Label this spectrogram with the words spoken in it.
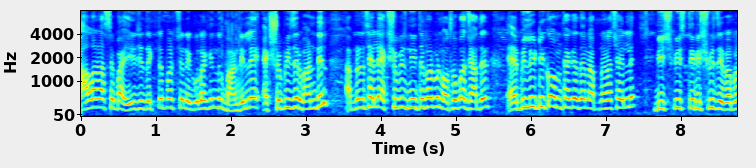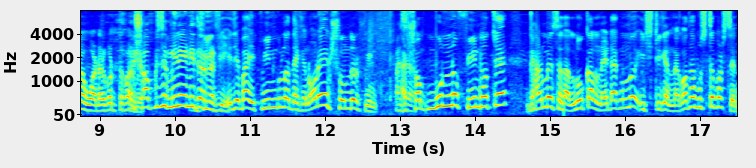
কালার আছে ভাই এই যে দেখতে পাচ্ছেন এগুলো কিন্তু বান্ডিলে একশো পিসের বান্ডিল আপনারা চাইলে একশো পিস নিতে পারবেন অথবা যাদের অ্যাবিলিটি কম থাকে দেন আপনারা চাইলে বিশ পিস তিরিশ পিস এভাবে অর্ডার করতে পারবেন। সবকিছু মিলিয়ে নিতে জি, পারবে জি, এই যে ভাই ফিনগুলো দেখেন অনেক সুন্দর ফিন আর আচ্ছা। সম্পূর্ণ ফিন হচ্ছে গার্মেন্টস লোকাল না এটা কোনো স্টিকার না কথা বুঝতে পারছেন?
